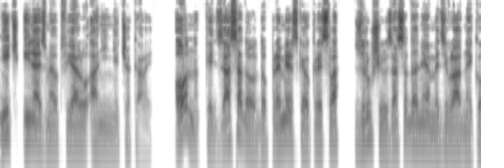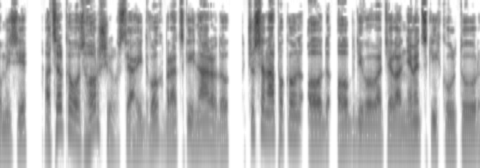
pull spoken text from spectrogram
nič iné sme od Fialu ani nečakali. On, keď zasadol do premiérskeho kresla, zrušil zasadania medzivládnej komisie a celkovo zhoršil vzťahy dvoch bratských národov, čo sa napokon od obdivovateľa nemeckých kultúr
